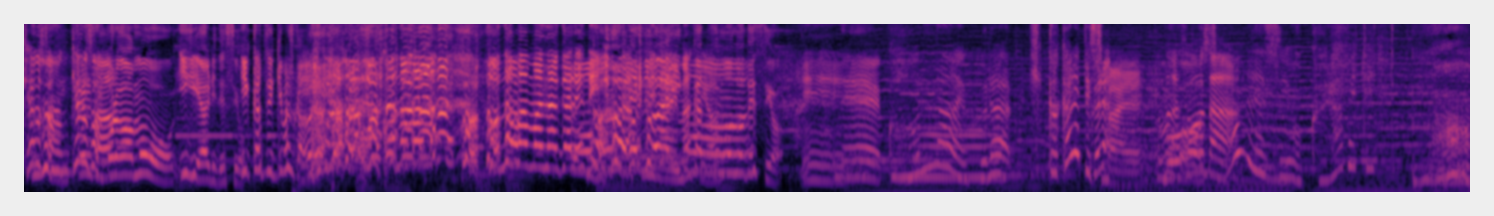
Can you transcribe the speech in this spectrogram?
キャルさんキャルさんこれはもう意義ありですよ。一括いきますか。このまま流れで一括になりますよ。ものですよ。えーねえこんなんふら引っかかれてしまえ。そうだ。そうだそう。ですよ。比べてってもう。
